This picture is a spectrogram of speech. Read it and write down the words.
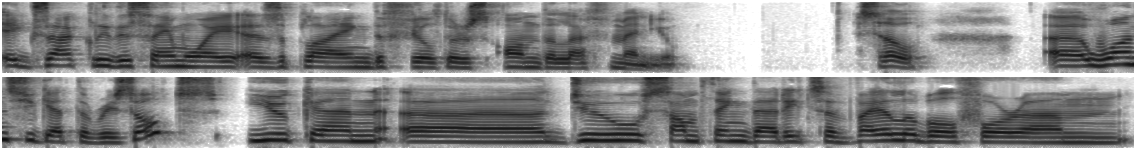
exactly the same way as applying the filters on the left menu. So uh, once you get the results, you can uh, do something that it's available for um,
